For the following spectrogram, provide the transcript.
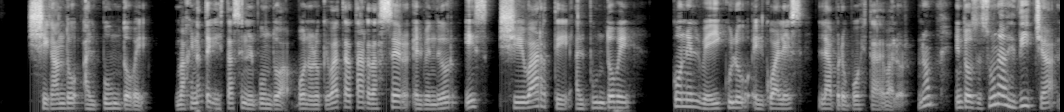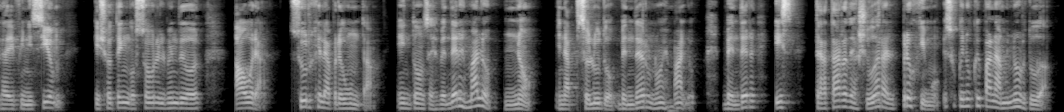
llegando al punto B. Imagínate que estás en el punto A. Bueno, lo que va a tratar de hacer el vendedor es llevarte al punto B con el vehículo, el cual es la propuesta de valor, ¿no? Entonces, una vez dicha la definición que yo tengo sobre el vendedor, ahora surge la pregunta, entonces, ¿vender es malo? No, en absoluto, vender no es malo. Vender es tratar de ayudar al prójimo, eso que no quepa la menor duda.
